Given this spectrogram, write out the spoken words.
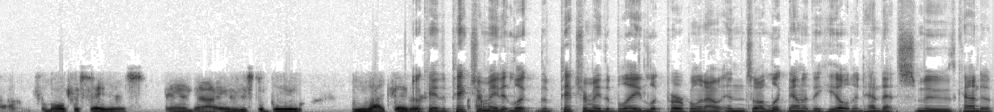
um, from Ultra Sabers, and uh, it was just a blue blue lightsaber. Okay, the picture made it look. The picture made the blade look purple, and I and so I looked down at the hilt, and it had that smooth kind of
